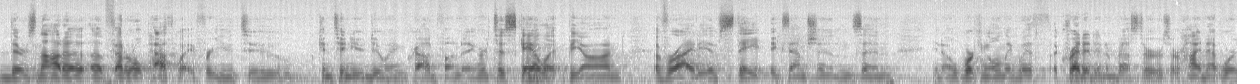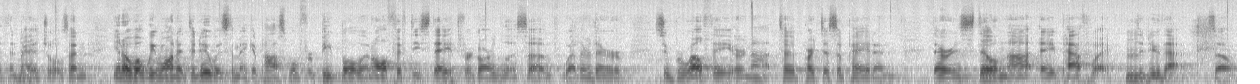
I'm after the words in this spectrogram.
there's not a, a federal pathway for you to continue doing crowdfunding or to scale mm. it beyond a variety of state exemptions and you know, working only with accredited investors or high net worth individuals. And, you know, what we wanted to do was to make it possible for people in all 50 states, regardless of whether they're super wealthy or not, to participate. And there is still not a pathway to do that. So.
